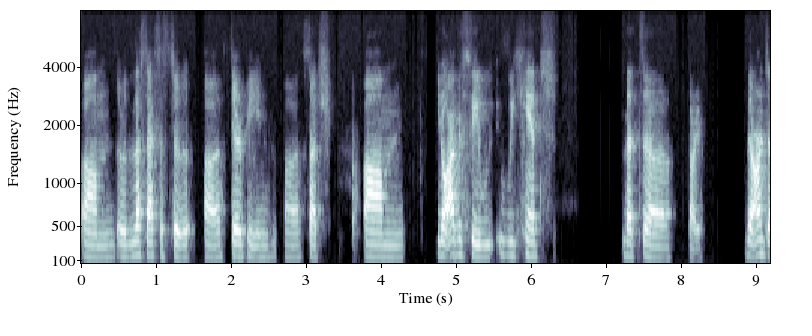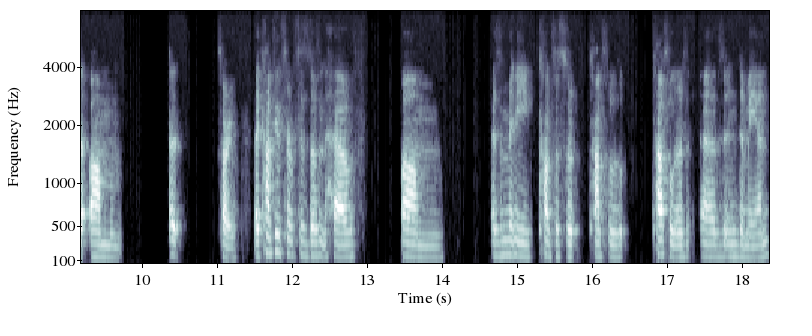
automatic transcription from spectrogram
um, or less access to uh, therapy and uh, such. Um, you know, obviously we, we can't. That uh, sorry, there aren't um, uh, sorry, that counseling services doesn't have um, as many counsel, counselors as in demand,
